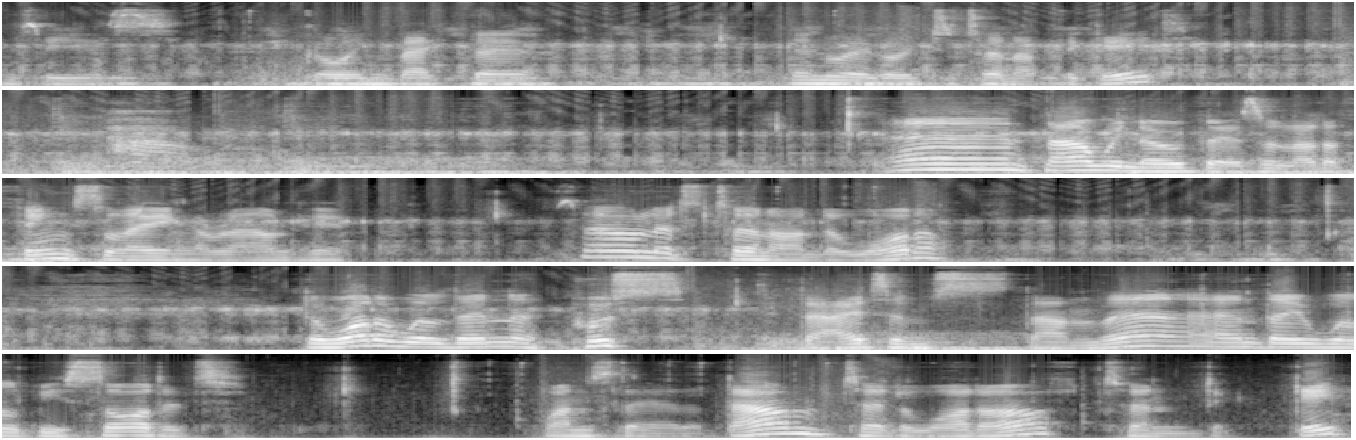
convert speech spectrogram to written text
You see it's going back there. Then we're going to turn up the gate. Pow! And now we know there's a lot of things laying around here. So let's turn on the water. The water will then push the items down there and they will be sorted. Once they're down, turn the water off, turn the gate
